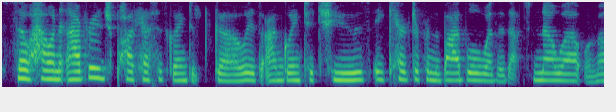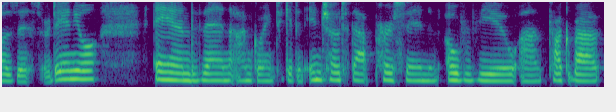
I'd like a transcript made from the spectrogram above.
So, how an average podcast is going to go is I'm going to choose a character from the Bible, whether that's Noah or Moses or Daniel, and then I'm going to give an intro to that person, an overview, um, talk about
